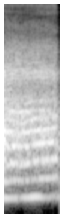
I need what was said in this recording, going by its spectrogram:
I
